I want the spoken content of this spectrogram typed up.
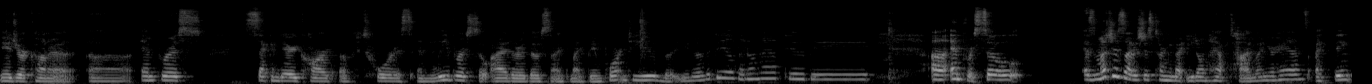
Major Arcana uh, Empress, secondary card of Taurus and Libra. So either of those signs might be important to you, but you know the deal, they don't have to be. Uh, Empress. So as much as I was just talking about you don't have time on your hands, I think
